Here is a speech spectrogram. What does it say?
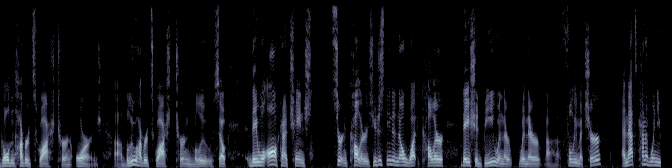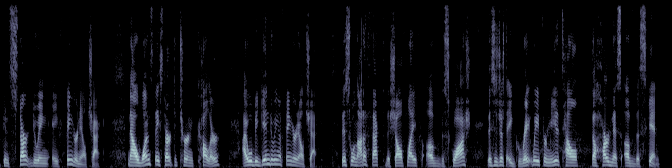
golden Hubbard squash turn orange. Uh, blue Hubbard squash turn blue. So they will all kind of change certain colors. You just need to know what color they should be when they're when they're uh, fully mature, and that's kind of when you can start doing a fingernail check. Now, once they start to turn color, I will begin doing a fingernail check. This will not affect the shelf life of the squash. This is just a great way for me to tell the hardness of the skin.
